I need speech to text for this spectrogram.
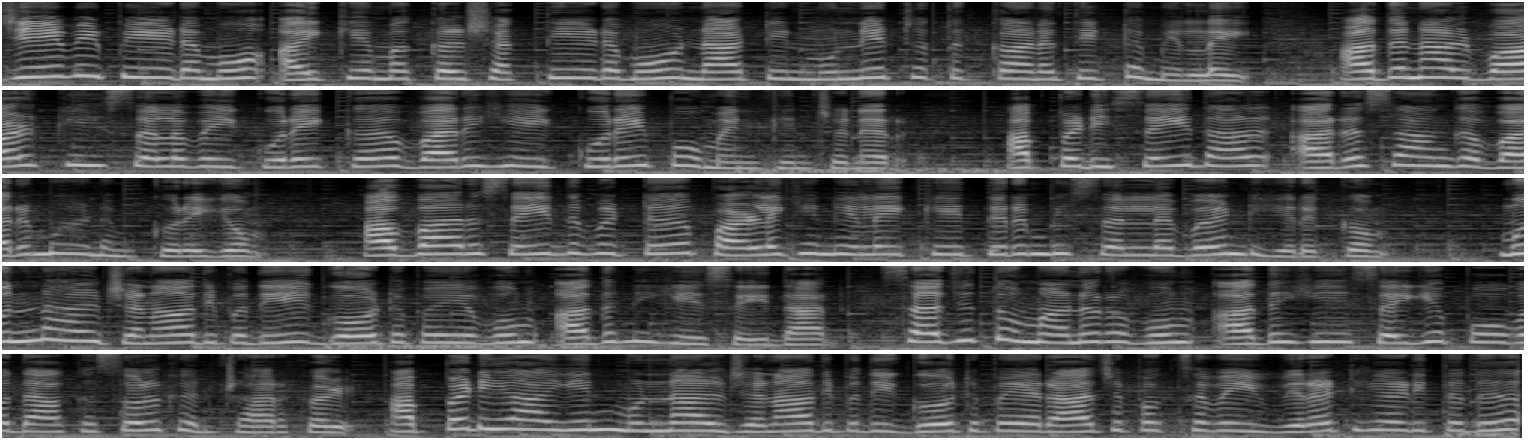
ஜேவிபியிடமோ ஐக்கிய மக்கள் சக்தியிடமோ நாட்டின் முன்னேற்றத்துக்கான திட்டமில்லை. அதனால் வாழ்க்கை செலவை குறைக்க வரியை குறைப்போம் என்கின்றனர். அப்படி செய்தால் அரசாங்க வருமானம் குறையும். அவ்வாறு செய்துவிட்டு பழைய நிலைக்கே திரும்பி செல்ல வேண்டியிருக்கும். முன்னாள் ஜனாதிபதி கோட்டபயவும் அதனையே செய்தார். சஜித்து மனுரவும் அதையே செய்ய போவதாக சொல்கின்றார்கள். அப்படியாயின் முன்னாள் ஜனாதிபதி கோட்டபய ராஜபக்சவை விரட்டியடித்தது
